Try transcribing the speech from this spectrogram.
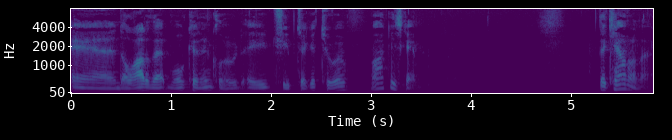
And a lot of that will can include a cheap ticket to a Rockies game. They count on that.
